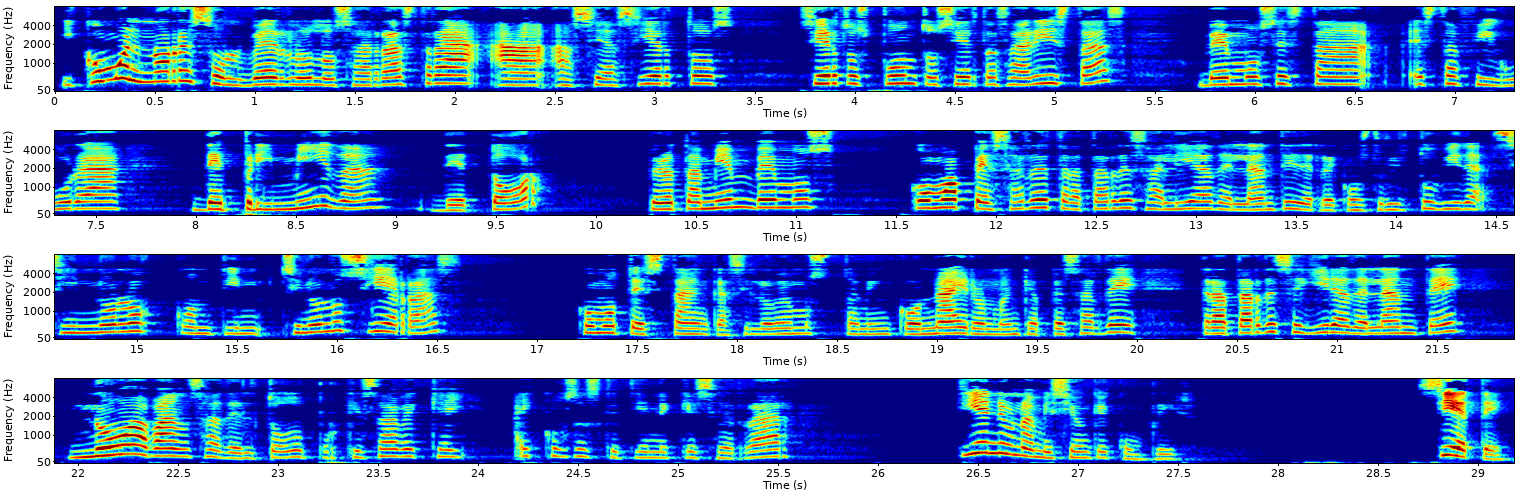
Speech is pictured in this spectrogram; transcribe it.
y cómo el no resolverlos los arrastra hacia ciertos, ciertos puntos, ciertas aristas. Vemos esta, esta figura deprimida de Thor, pero también vemos cómo a pesar de tratar de salir adelante y de reconstruir tu vida, si no lo, si no lo cierras, cómo te estancas. Y lo vemos también con Iron Man, que a pesar de tratar de seguir adelante, no avanza del todo porque sabe que hay, hay cosas que tiene que cerrar, tiene una misión que cumplir. 7.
